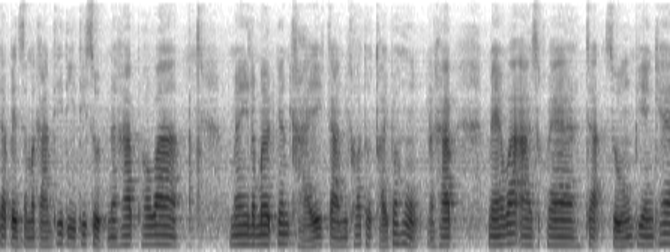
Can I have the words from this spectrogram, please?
จะเป็นสมการที่ดีที่สุดนะครับ เพราะว่าไม่ละเมิดเงื่อนไขการวิเคราะห์ถดถอยพหุนะครับ แม้ว่า r square จะสูงเพียงแค่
